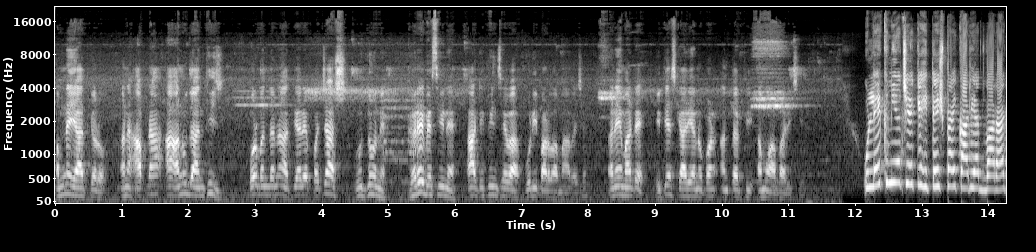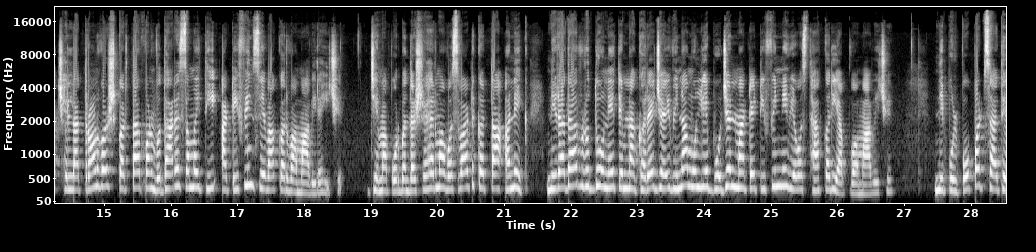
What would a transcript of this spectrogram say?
અમને યાદ કરો. અને આપના આ અનુદાનથી જ પોરબંદરના અત્યારે પચાસ વૃદ્ધોને ઘરે બેસીને આ ટિફિન સેવા પૂરી પાડવામાં આવે છે અને એ માટે હિતેશ કારિયાનો પણ અંતરથી અમો આભારી છીએ. ઉલ્લેખનીય છે કે હિતેશભાઈ કારિયા દ્વારા છેલ્લા ત્રણ વર્ષ કરતાં પણ વધારે સમયથી આ ટિફિન સેવા કરવામાં આવી રહી છે, જેમાં પોરબંદર શહેરમાં વસવાટ કરતા અનેક નિરાધાર વૃદ્ધોને તેમના ઘરે જઈ વિનામૂલ્યે ભોજન માટે ટિફિનની વ્યવસ્થા કરી આપવામાં આવે છે. નિપુલ પોપટ સાથે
